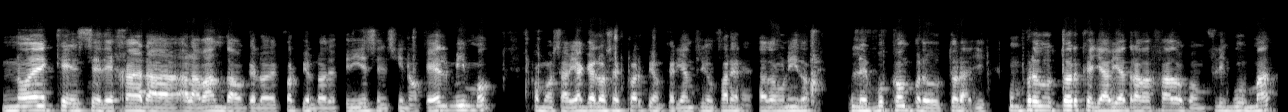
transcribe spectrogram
no es que se dejara a la banda o que los Scorpions lo despidiesen, sino que él mismo, como sabía que los Scorpions querían triunfar en Estados Unidos, les busca un productor allí. Un productor que ya había trabajado con Fleetwood Mac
